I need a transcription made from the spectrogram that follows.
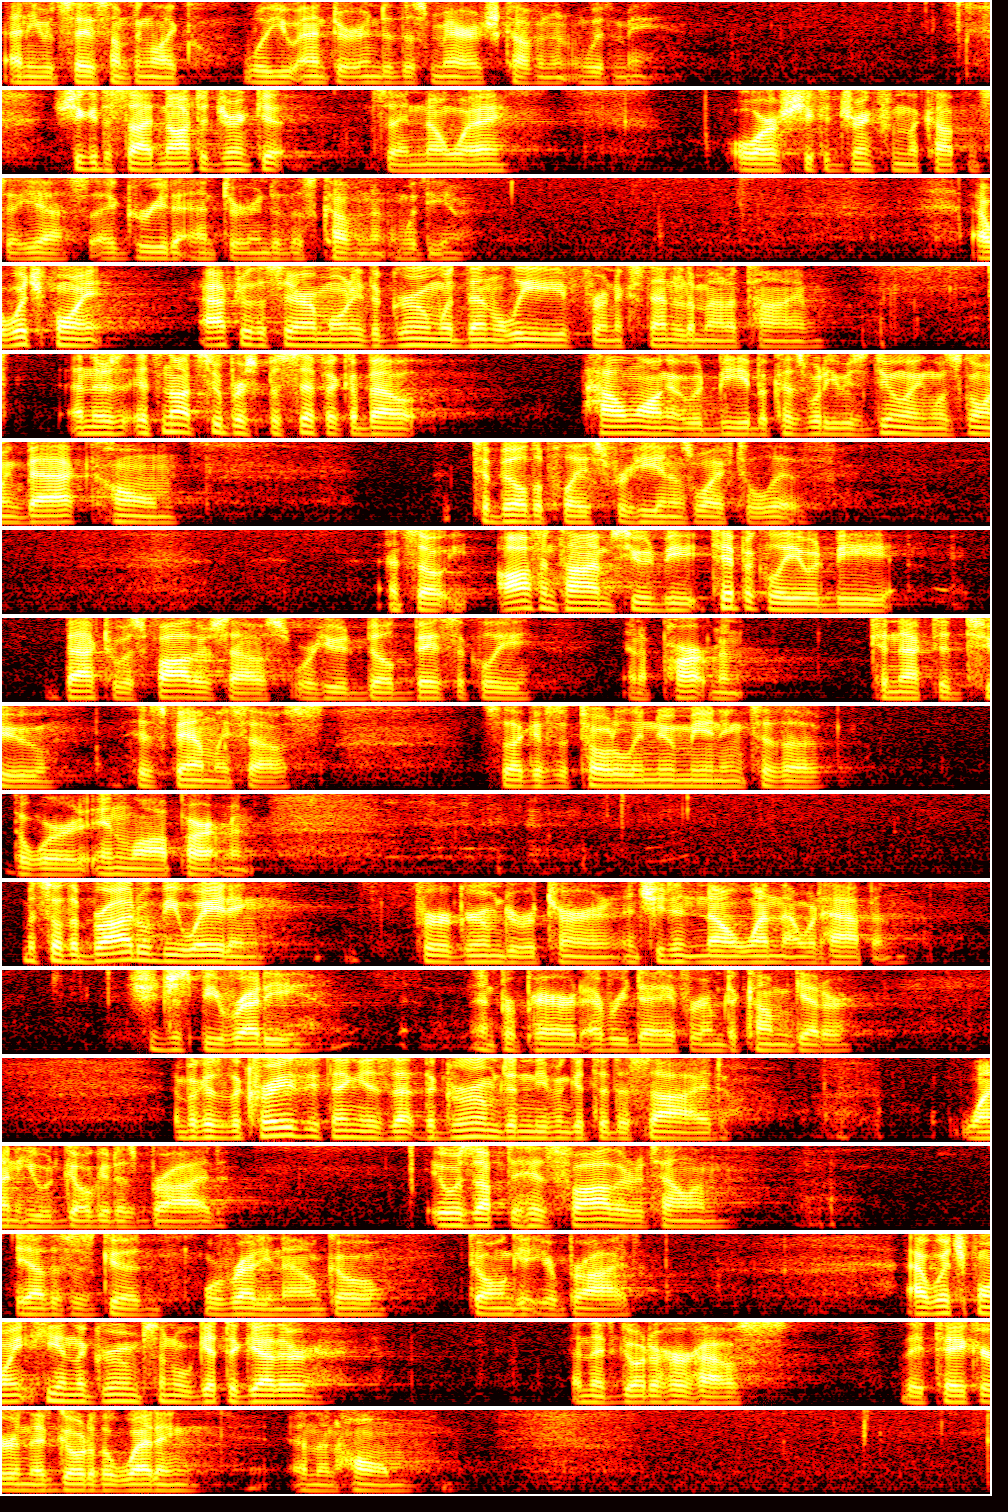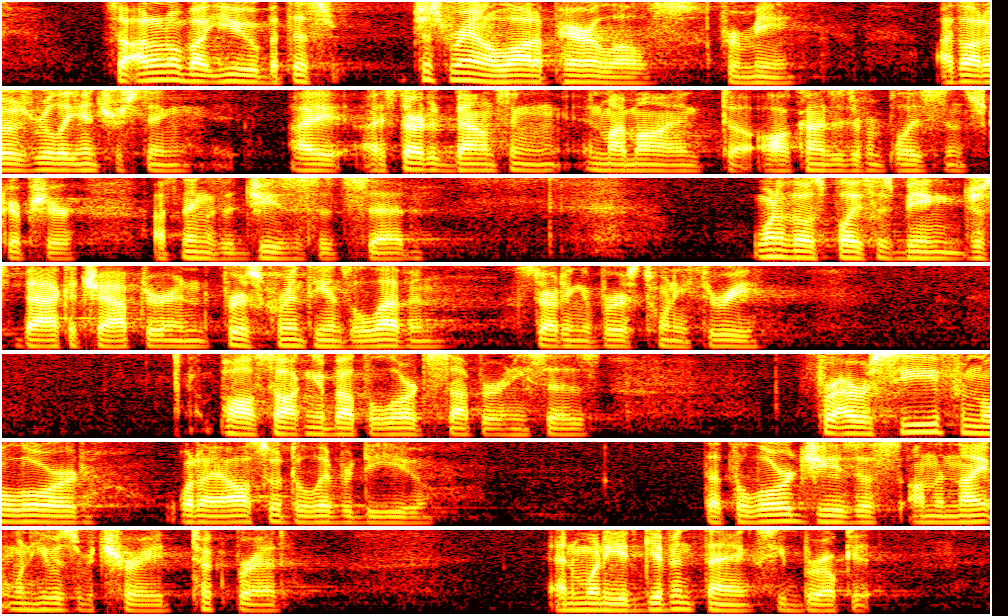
And he would say something like, Will you enter into this marriage covenant with me? She could decide not to drink it, say, No way. Or she could drink from the cup and say, Yes, I agree to enter into this covenant with you. At which point, after the ceremony, the groom would then leave for an extended amount of time. And it's not super specific about how long it would be because what he was doing was going back home to build a place for he and his wife to live. And so oftentimes he would be, typically it would be back to his father's house where he would build basically an apartment connected to his family's house. So that gives a totally new meaning to the, the word in law apartment. But so the bride would be waiting for a groom to return, and she didn't know when that would happen. She'd just be ready and prepared every day for him to come get her. And because the crazy thing is that the groom didn't even get to decide when he would go get his bride, it was up to his father to tell him, Yeah, this is good. We're ready now. Go, go and get your bride. At which point, he and the groomsmen would get together and they'd go to her house. They'd take her and they'd go to the wedding and then home So I don't know about you, but this just ran a lot of parallels for me. I thought it was really interesting. I, I started bouncing in my mind to all kinds of different places in Scripture of things that Jesus had said. One of those places being just back a chapter in 1 Corinthians 11, starting at verse 23. Paul's talking about the Lord's Supper, and he says, For I received from the Lord what I also delivered to you that the Lord Jesus, on the night when he was betrayed, took bread, and when he had given thanks, he broke it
